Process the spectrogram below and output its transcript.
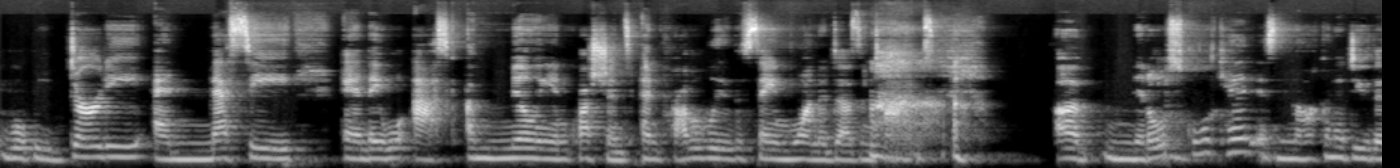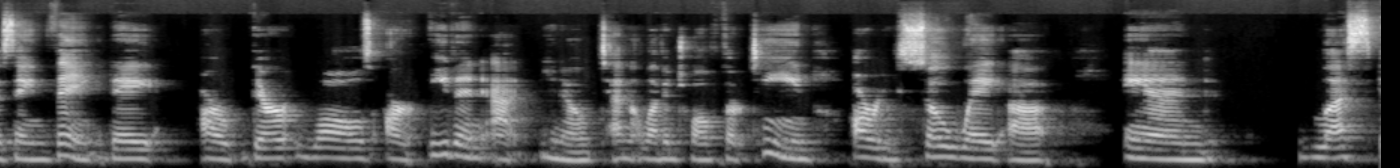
will be dirty and messy and they will ask a million questions and probably the same one a dozen times. a middle school kid is not going to do the same thing. They are their walls are even at, you know, 10, 11, 12, 13 already so way up and less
